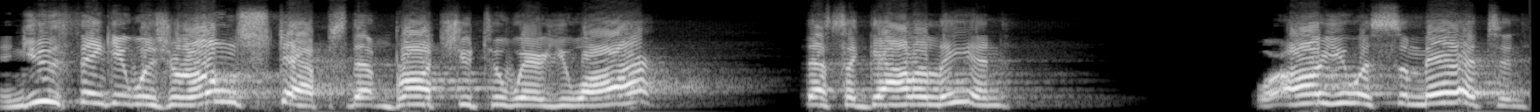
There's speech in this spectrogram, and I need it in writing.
And you think it was your own steps that brought you to where you are? That's a Galilean. Or are you a Samaritan?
